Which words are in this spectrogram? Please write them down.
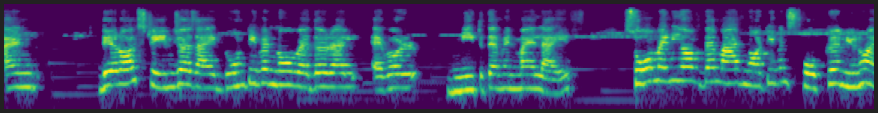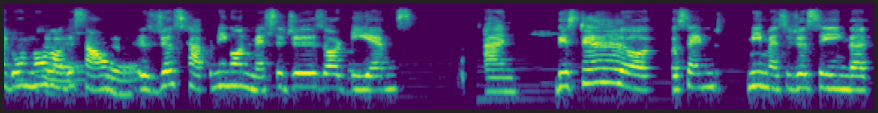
and they are all strangers. I don't even know whether i'll ever meet them in my life. So many of them i have not even spoken you know i don't know how they sound. yeah. it's just happening on messages or dms and they still uh, send me messages saying that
